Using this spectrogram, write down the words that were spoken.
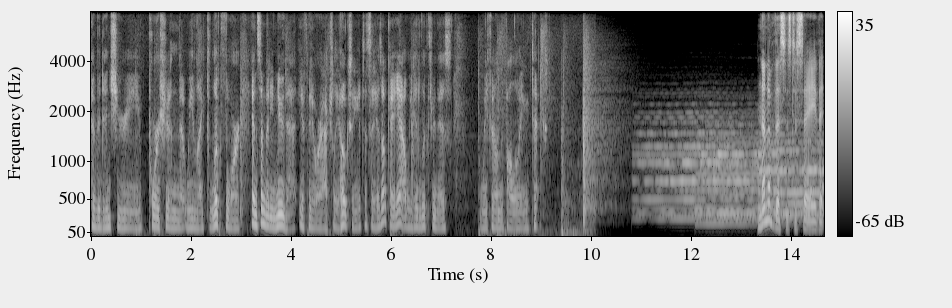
evidentiary portion that we like to look for, and somebody knew that if they were actually hoaxing it to say is okay, yeah, we did look through this, we found the following text. None of this is to say that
